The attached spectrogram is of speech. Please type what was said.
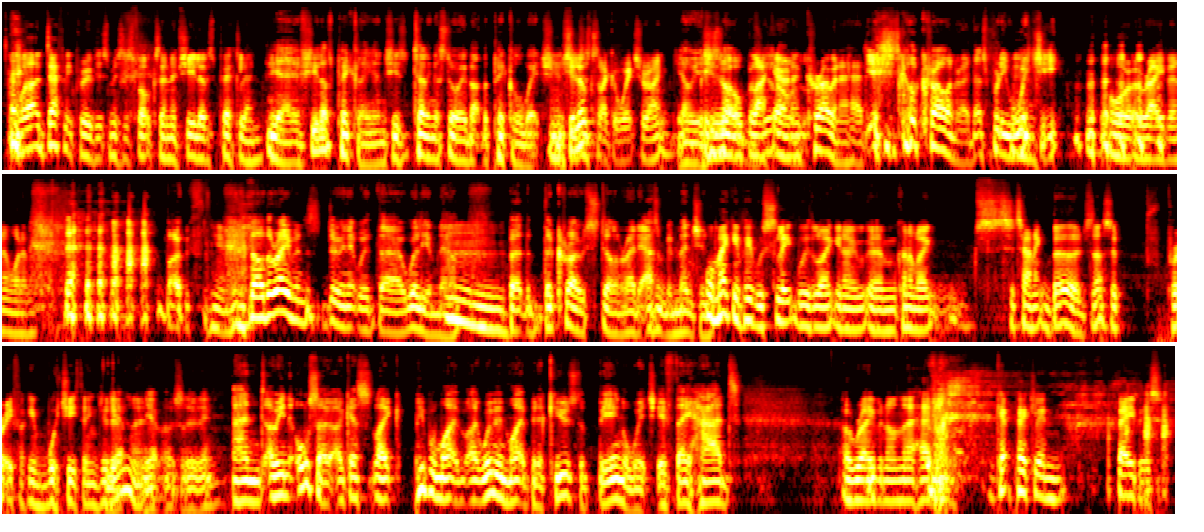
Well, that definitely proves it's Mrs. Fox, and if she loves pickling. Yeah, if she loves pickling and she's telling a story about the pickle witch, and She she's looks just- like a witch, right? Oh, yeah, she's she's got all black hair and a crow in her head, yeah, she's got a crow on her head. That's pretty witchy. or a raven, or whatever. both. Yeah. No, the Raven's doing it with uh, William now, but the, the Crow's still on red. It hasn't been mentioned. Well, making people sleep with like you know, um, kind of like satanic birds—that's a pretty fucking witchy thing to do, yeah, isn't it? yep, absolutely. And I mean, also, I guess like people might, like women might have been accused of being a witch if they had. A raven on their head, and kept pickling babies.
